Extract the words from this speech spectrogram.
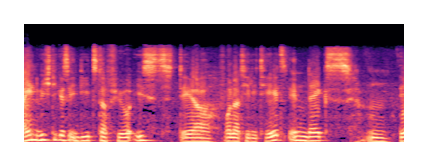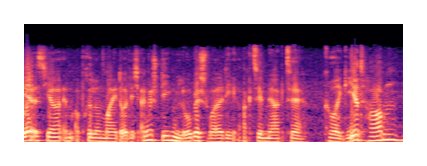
Ein wichtiges Indiz dafür ist der Volatilitätsindex. Hm, der ist ja im April und Mai deutlich angestiegen, logisch, weil die Aktienmärkte korrigiert haben.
